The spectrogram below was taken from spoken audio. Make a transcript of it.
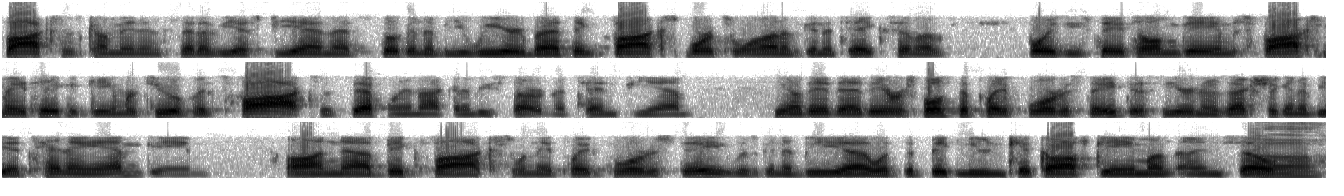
Fox has come in instead of ESPN. That's still going to be weird, but I think Fox Sports One is going to take some of Boise State's home games. Fox may take a game or two. If it's Fox, it's definitely not going to be starting at 10 p.m. You know, they, they they were supposed to play Florida State this year, and it was actually going to be a 10 a.m. game on uh, Big Fox when they played Florida State was going to be uh, with the big noon kickoff game, on, and so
